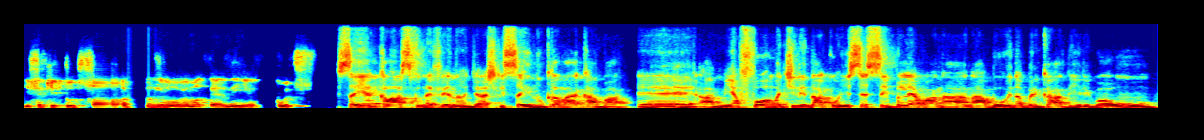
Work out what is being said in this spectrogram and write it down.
Isso aqui tudo só para desenvolver uma telinha? Putz. Isso aí é clássico, né, Fernando? Eu acho que isso aí nunca vai acabar. É, a minha forma de lidar com isso é sempre levar na, na boa e na brincadeira, igual um,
